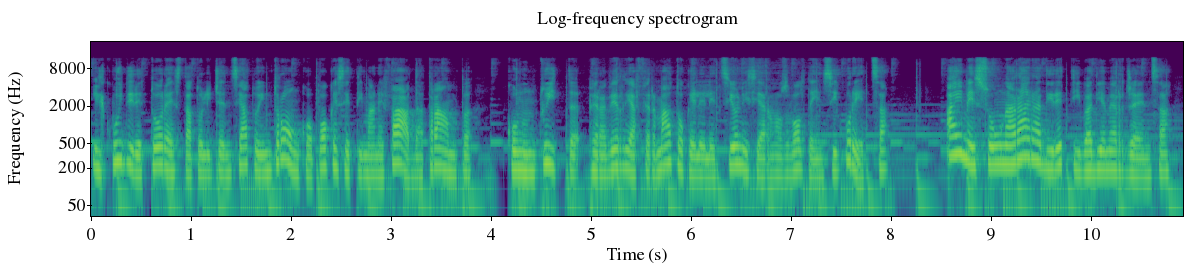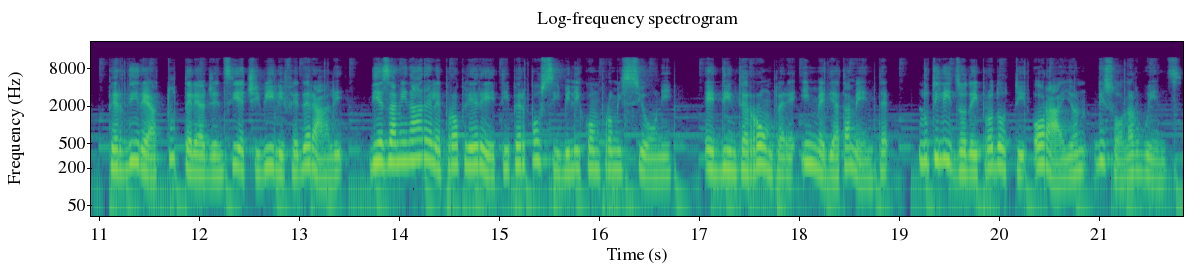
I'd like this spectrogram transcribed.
il cui direttore è stato licenziato in tronco poche settimane fa da Trump con un tweet per aver riaffermato che le elezioni si erano svolte in sicurezza, ha emesso una rara direttiva di emergenza per dire a tutte le agenzie civili federali di esaminare le proprie reti per possibili compromissioni e di interrompere immediatamente l'utilizzo dei prodotti Orion di SolarWinds.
